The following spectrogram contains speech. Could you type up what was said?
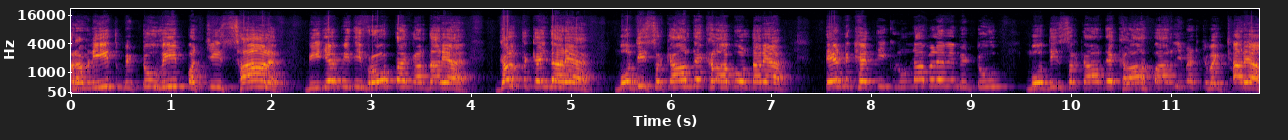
ਰਵਨੀਤ ਬਿੱਟੂ ਵੀ 25 ਸਾਲ ਬੀਜੇਪੀ ਦੀ ਵਿਰੋਧਤਾ ਕਰਦਾ ਰਿਹਾ ਗਲਤ ਕਹਿੰਦਾ ਰਿਹਾ ਮੋਦੀ ਸਰਕਾਰ ਦੇ ਖਿਲਾਫ ਬੋਲਦਾ ਰਿਹਾ ਤਿੰਨ ਖੇਤੀ ਕਾਨੂੰਨਾਂ ਵੇਲੇ ਵੀ ਬਿੱਟੂ ਮੋਦੀ ਸਰਕਾਰ ਦੇ ਖਿਲਾਫ ਪਾਰਲੀਮੈਂਟ 'ਚ ਬੈਠਾ ਰਿਹਾ।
